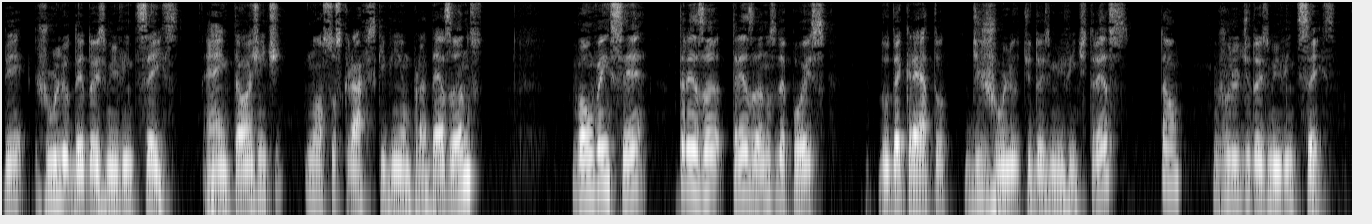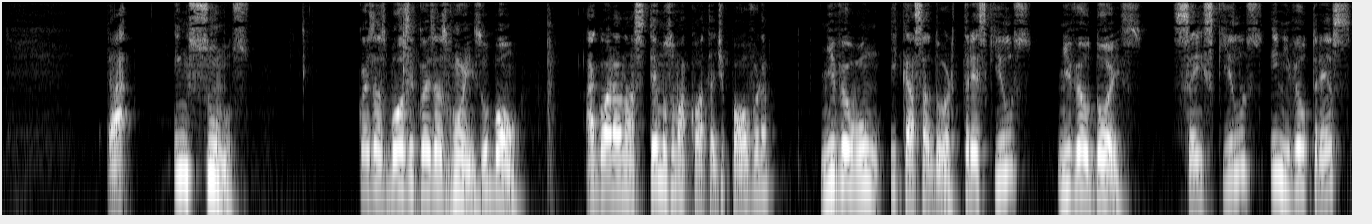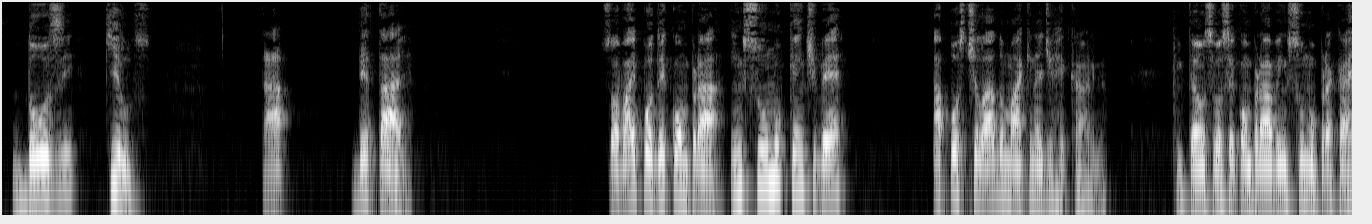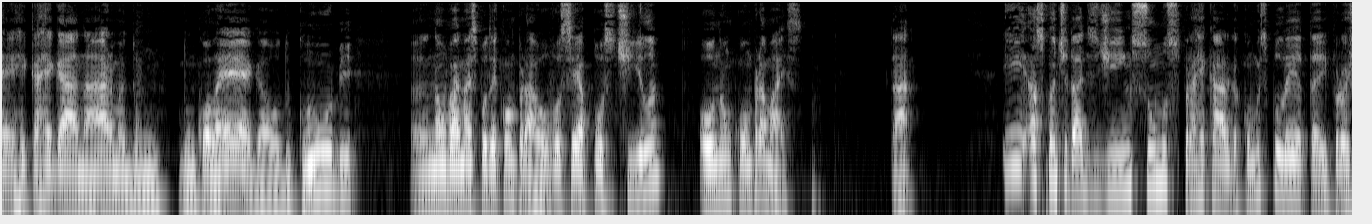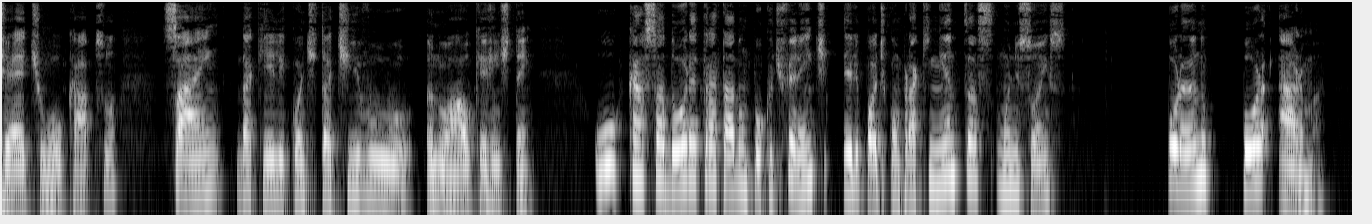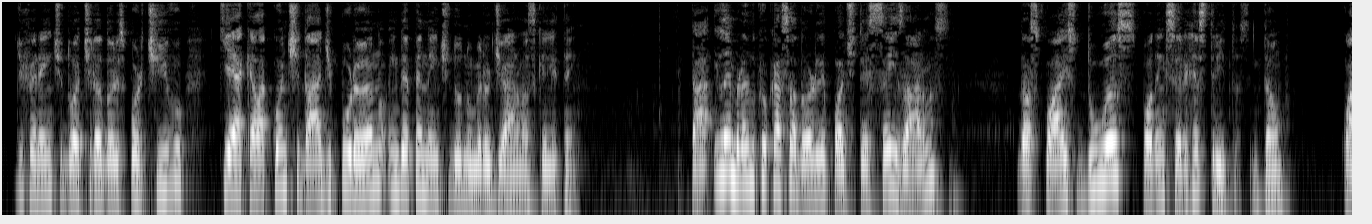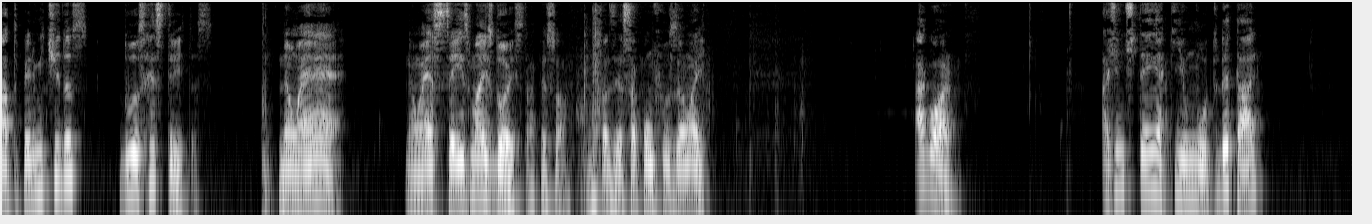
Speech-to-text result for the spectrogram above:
de julho de 2026. É, então a gente, nossos crafts que vinham para 10 anos vão vencer 3, 3 anos depois do decreto de julho de 2023. Então, julho de 2026. Tá? Insumos. Coisas boas e coisas ruins. O bom, agora nós temos uma cota de pólvora. Nível 1 e caçador 3 kg. Nível 2, 6 kg. E nível 3, 12 kg. Tá? Detalhe. Só vai poder comprar insumo quem tiver apostilado máquina de recarga. Então, se você comprava insumo para recarregar na arma de um, de um colega ou do clube, não vai mais poder comprar. Ou você apostila ou não compra mais. Tá? E as quantidades de insumos para recarga, como espoleta e projétil ou cápsula, saem daquele quantitativo anual que a gente tem. O caçador é tratado um pouco diferente. Ele pode comprar 500 munições por ano por arma, diferente do atirador esportivo, que é aquela quantidade por ano, independente do número de armas que ele tem. Tá? E lembrando que o caçador ele pode ter seis armas, das quais duas podem ser restritas. Então, quatro permitidas, duas restritas. Não é não é 6 mais 2, tá, pessoal? Vamos fazer essa confusão aí. Agora, a gente tem aqui um outro detalhe,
